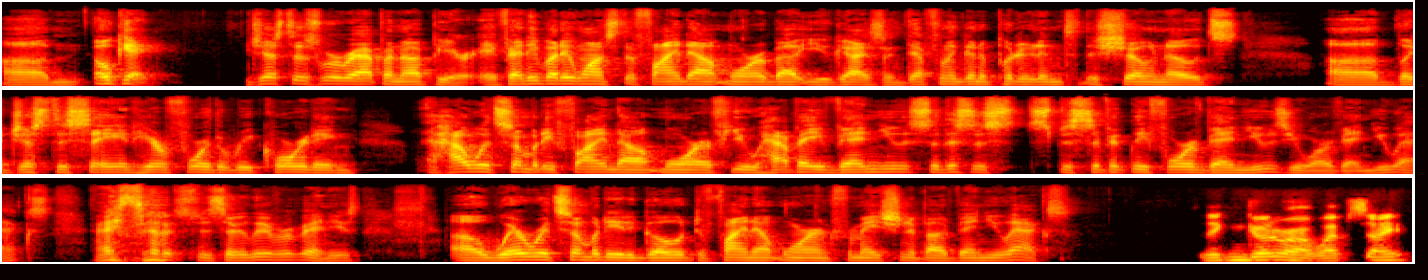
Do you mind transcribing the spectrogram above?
Um, okay, just as we're wrapping up here, if anybody wants to find out more about you guys, I'm definitely going to put it into the show notes. Uh, but just to say it here for the recording, how would somebody find out more if you have a venue? So this is specifically for venues. You are Venue X, right? So specifically for venues. Uh, where would somebody to go to find out more information about Venue X? They can go to our website,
